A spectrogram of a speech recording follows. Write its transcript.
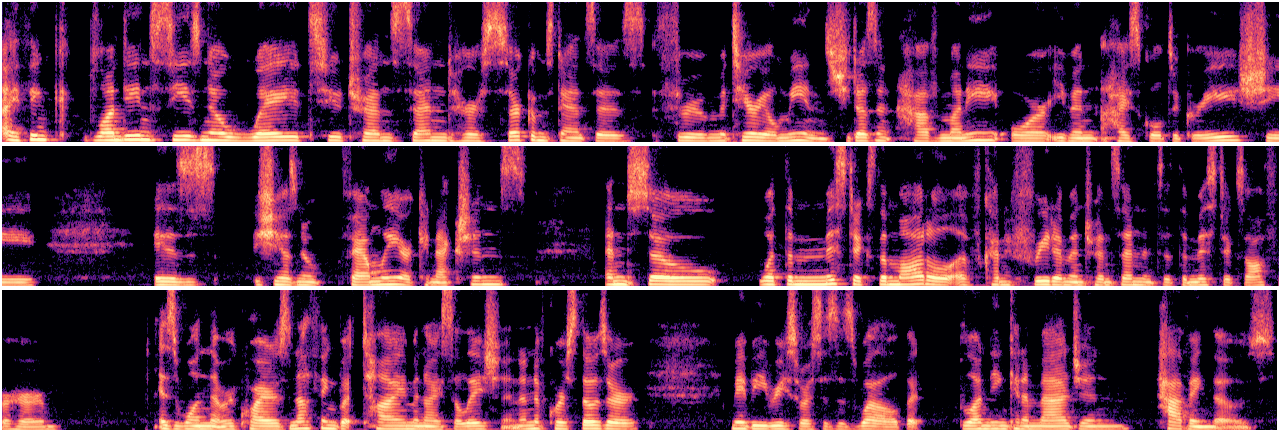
i think blandine sees no way to transcend her circumstances through material means. She doesn't have money or even a high school degree. She is she has no family or connections. And so what the mystics, the model of kind of freedom and transcendence that the mystics offer her, is one that requires nothing but time and isolation. And of course, those are maybe resources as well, but Blandine can imagine having those,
